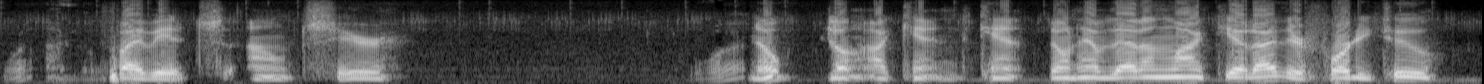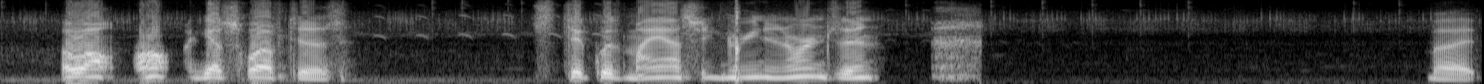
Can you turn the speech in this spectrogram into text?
What? five eighths ounce here What? Nope, don't I can't can't don't have that unlocked yet either. Forty two. Oh well, well, I guess we'll have to stick with my acid green and orange then. But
